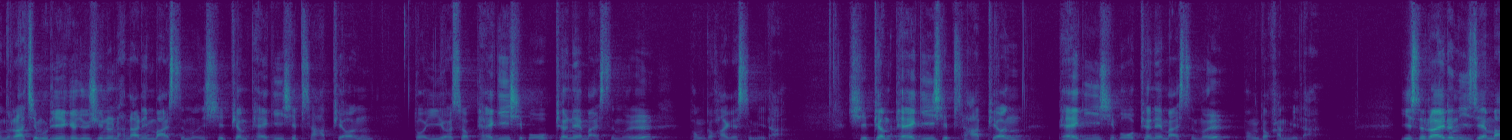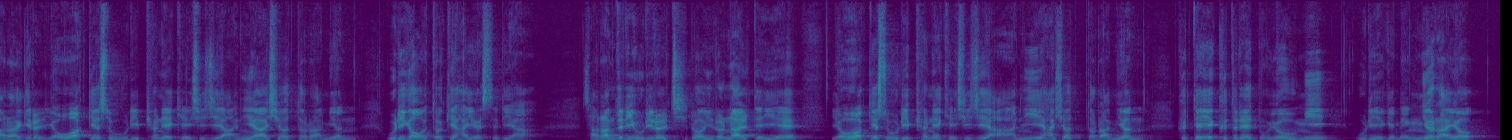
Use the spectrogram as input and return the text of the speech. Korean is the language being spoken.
오늘 아침 우리에게 주시는 하나님 말씀은 시편 124편 또 이어서 125편의 말씀을 봉독하겠습니다. 시편 124편, 125편의 말씀을 봉독합니다. 이스라엘은 이제 말하기를 여호와께서 우리 편에 계시지 아니하셨더라면 우리가 어떻게 하였으랴 사람들이 우리를 치러 일어날 때에 여호와께서 우리 편에 계시지 아니하셨더라면 그때에 그들의 노여움이 우리에게 맹렬하여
